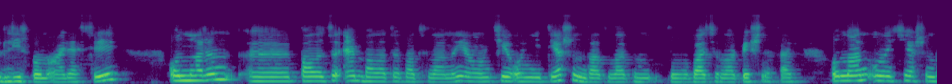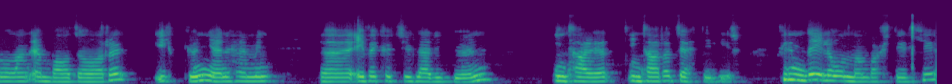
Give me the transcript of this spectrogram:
Lisbon ailəsi. Onların balaca ən balaca bacılarını, yəni 12-17 yaşındadılar bu, bacılar 5 nəfər. Onların 12 yaşında olan ən balacaları ilk gün, yəni həmin evə köçdükləri gün intihara intihara cəhd edir. Filmdə elə ondan başlayır ki,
